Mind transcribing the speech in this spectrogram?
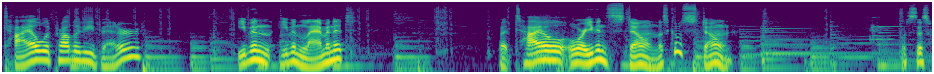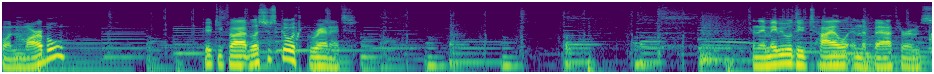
tile would probably be better. Even even laminate. But tile or even stone. Let's go stone. What's this one? Marble? 55. Let's just go with granite. And then maybe we'll do tile in the bathrooms.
